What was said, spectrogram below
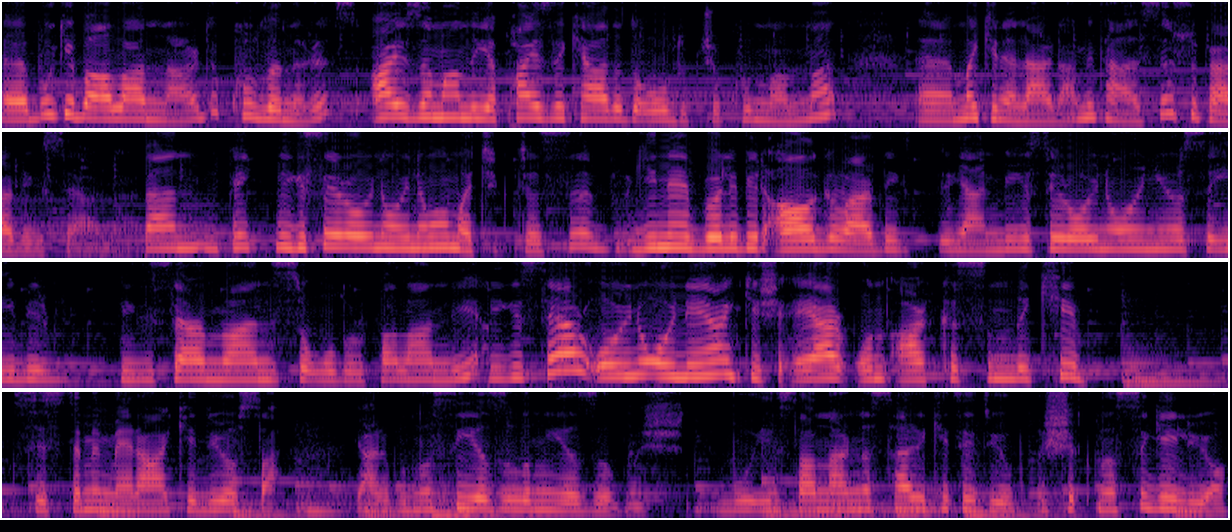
E, bu gibi alanlarda kullanırız. Aynı zamanda yapay zekada da oldukça kullanılan e, makinelerden bir tanesi de süper bilgisayarlar. Ben pek bilgisayar oyunu oynamam açıkçası. Yine böyle bir algı var. Bilgis- Yani bilgisayar oyunu oynuyorsa iyi bir bilgisayar mühendisi olur falan diye. Bilgisayar oyunu oynayan kişi eğer onun arkasındaki sistemi merak ediyorsa, yani bu nasıl yazılımı yazılmış, bu insanlar nasıl hareket ediyor, ışık nasıl geliyor,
